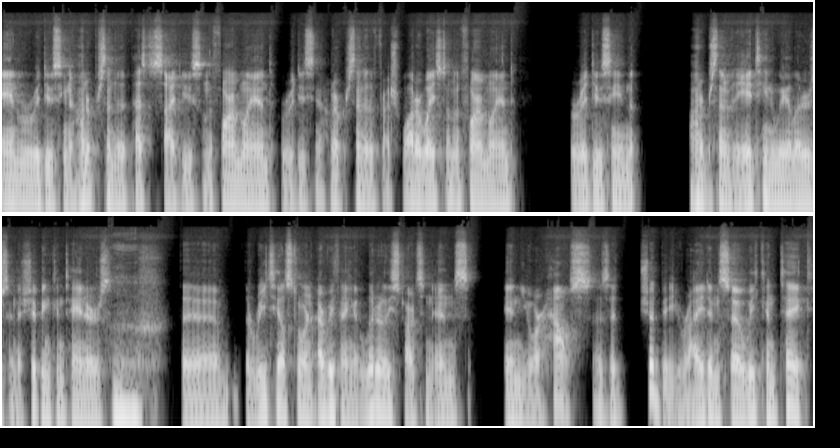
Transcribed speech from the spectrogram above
And we're reducing 100% of the pesticide use on the farmland. We're reducing 100% of the fresh water waste on the farmland. We're reducing 100% of the 18 wheelers and the shipping containers, the, the retail store and everything. It literally starts and ends in your house as it should be, right? And so we can take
